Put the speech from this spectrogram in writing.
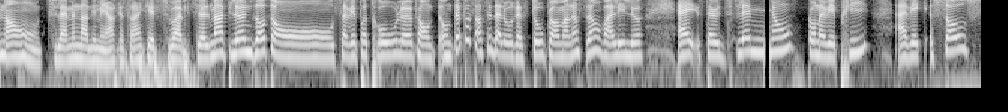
non, tu l'amènes dans des meilleurs restaurants que tu vas habituellement. Puis là, nous autres, on savait pas trop, là. Puis on n'était pas censé d'aller au resto. Puis à un moment donné, on se disait, on va aller là. Hey, c'était un du filet mignon qu'on avait pris avec sauce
